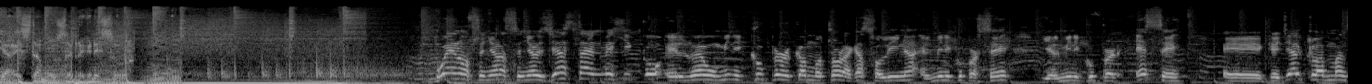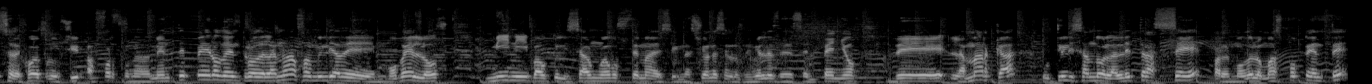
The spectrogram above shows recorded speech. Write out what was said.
Ya estamos de regreso. Bueno, señoras y señores, ya está en México el nuevo Mini Cooper con motor a gasolina, el Mini Cooper C y el Mini Cooper S, eh, que ya el Clubman se dejó de producir afortunadamente, pero dentro de la nueva familia de modelos, Mini va a utilizar un nuevo sistema de designaciones en los niveles de desempeño de la marca, utilizando la letra C para el modelo más potente,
